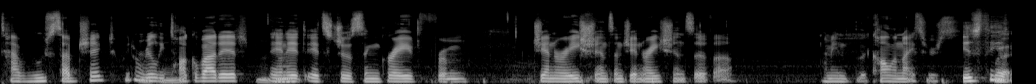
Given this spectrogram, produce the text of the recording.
taboo subject. We don't really mm-hmm. talk about it, and it it's just engraved from generations and generations of, uh, I mean, the colonizers. Is the Right.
